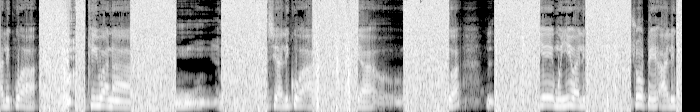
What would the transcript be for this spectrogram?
Alikuwa akiwa na si basi alikuwa ya kwa yeye mwenyewe alikuwa chote alikuwa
